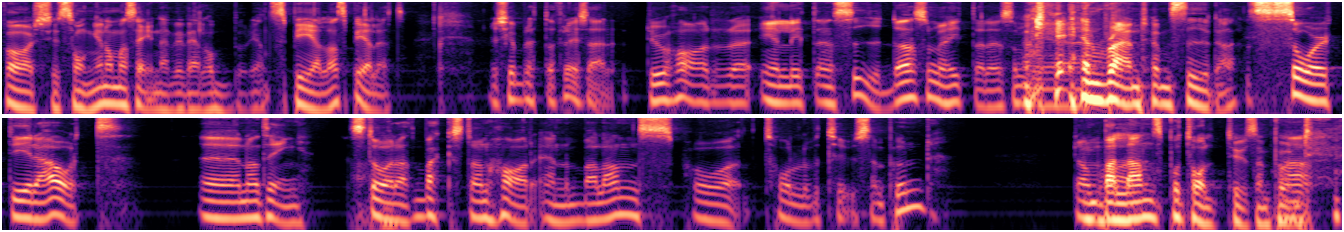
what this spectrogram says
försäsongen om man säger när vi väl har börjat spela spelet. Nu ska jag berätta för dig så här. Du har eh, enligt en sida som jag hittade som är En random sida. Sort it out. Eh, någonting. Står att Buxton har en balans på 12 000 pund. De En har- balans på 12 000 pund. Ja.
